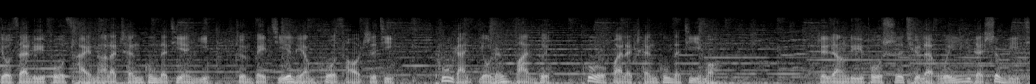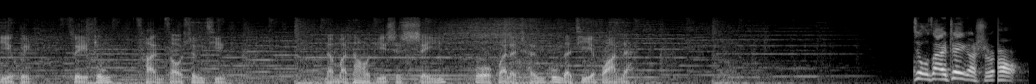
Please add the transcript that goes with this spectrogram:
就在吕布采纳了陈宫的建议，准备截粮破曹之际，突然有人反对，破坏了陈宫的计谋，这让吕布失去了唯一的胜利机会，最终惨遭生擒。那么，到底是谁破坏了陈宫的计划呢？就在这个时候，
